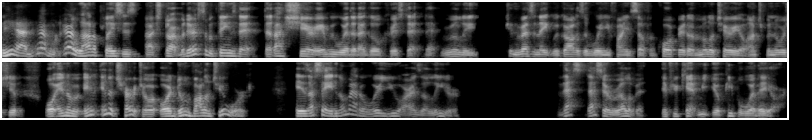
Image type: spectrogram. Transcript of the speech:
Yeah, there are, a lot of places I start, but there are some things that that I share everywhere that I go, Chris, that that really can resonate regardless of where you find yourself in corporate or military or entrepreneurship or in a in, in a church or, or doing volunteer work is I say no matter where you are as a leader, that's that's irrelevant if you can't meet your people where they are.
